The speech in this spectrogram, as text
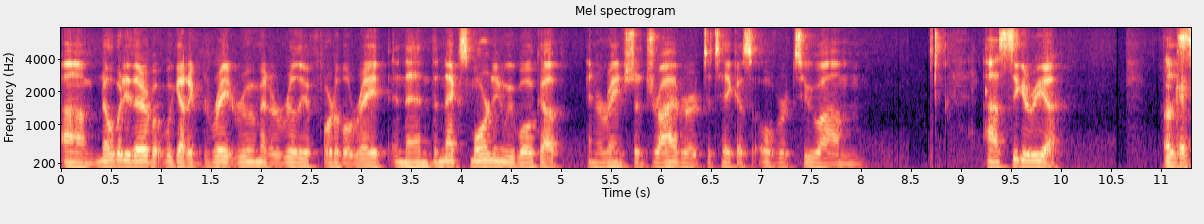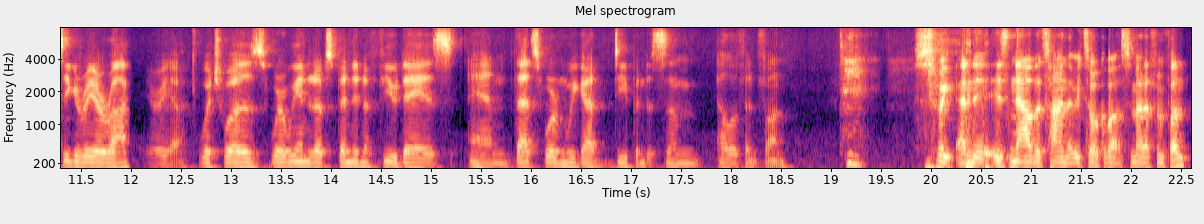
um, nobody there. But we got a great room at a really affordable rate. And then the next morning, we woke up and arranged a driver to take us over to um, uh, Sigiriya, the Okay. Sigiriya Rock area, which was where we ended up spending a few days, and that's when we got deep into some elephant fun. Sweet. And it is now the time that we talk about some elephant fun.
